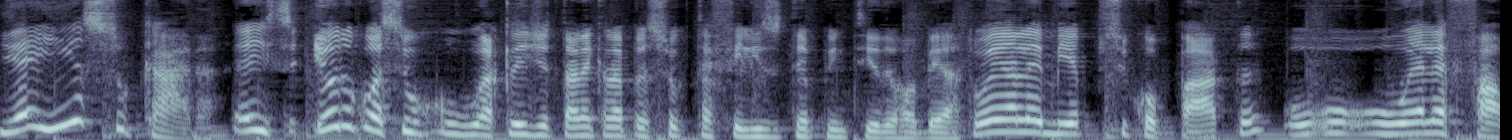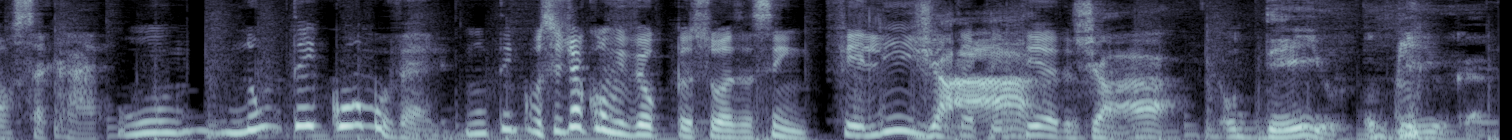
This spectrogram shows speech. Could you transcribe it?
E é isso, cara. É isso. Eu não consigo acreditar naquela pessoa que tá feliz o tempo inteiro, Roberto. Ou ela é meio psicopata, ou, ou, ou ela é falsa, cara. Não, não tem como, velho. Não tem como. Você já conviveu com pessoas assim? Feliz já, o tempo inteiro? Já. Odeio, odeio, cara.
